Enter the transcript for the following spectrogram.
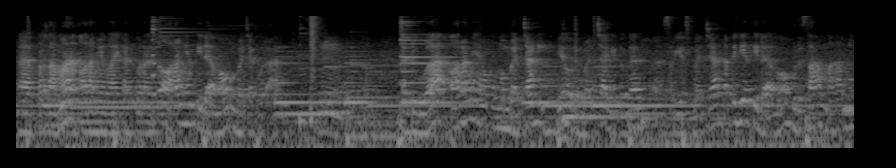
Eh, pertama orang yang melalaikan Quran itu orang yang tidak mau membaca Quran. Hmm. Kedua orang yang membaca nih dia udah baca gitu kan serius baca tapi dia tidak mau berusaha memahami.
